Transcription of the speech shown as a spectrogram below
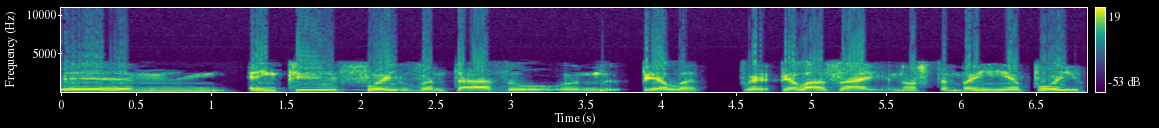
em que foi levantado eh, pela, pela ASAI, nós também em apoio,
